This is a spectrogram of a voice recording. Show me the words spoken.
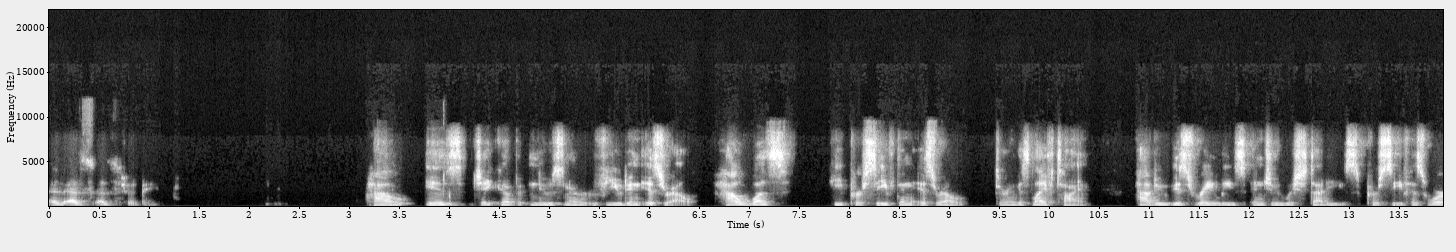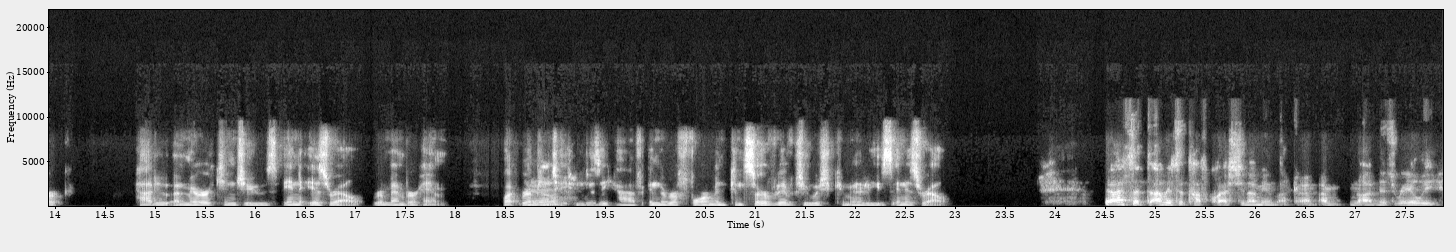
as as it should be. How is Jacob Neusner viewed in Israel? How was he perceived in Israel during his lifetime? How do Israelis in Jewish studies perceive his work? How do American Jews in Israel remember him? What reputation yeah. does he have in the Reform and conservative Jewish communities in Israel? Yeah, that's a. I mean, it's a tough question. I mean, like I'm, I'm not an Israeli.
